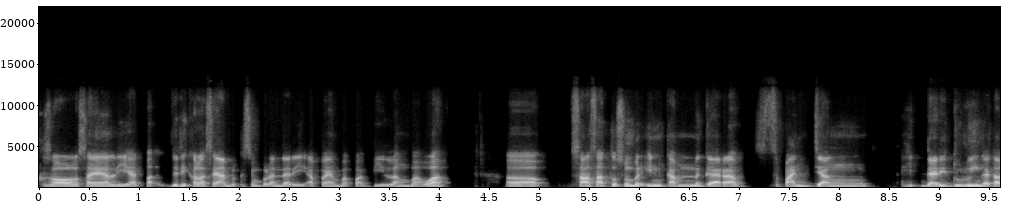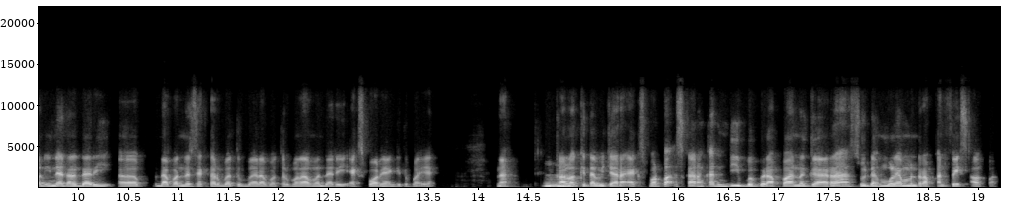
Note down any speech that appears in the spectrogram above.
kalau saya lihat Pak, jadi kalau saya ambil kesimpulan dari apa yang Bapak bilang bahwa uh, salah satu sumber income negara sepanjang dari dulu hingga tahun ini adalah dari uh, pendapatan dari sektor batu bara, Pak, terutama dari ekspornya gitu, Pak ya. Nah, hmm. kalau kita bicara ekspor, Pak, sekarang kan di beberapa negara sudah mulai menerapkan phase out, Pak.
